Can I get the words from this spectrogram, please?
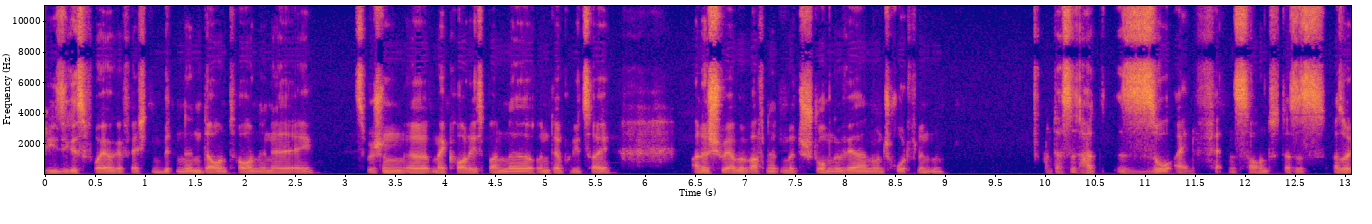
riesiges Feuergefecht mitten in Downtown in LA zwischen äh, McCaulays Bande und der Polizei. Alle schwer bewaffnet mit Sturmgewehren und Schrotflinten. Und das hat so einen fetten Sound. Das ist, also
